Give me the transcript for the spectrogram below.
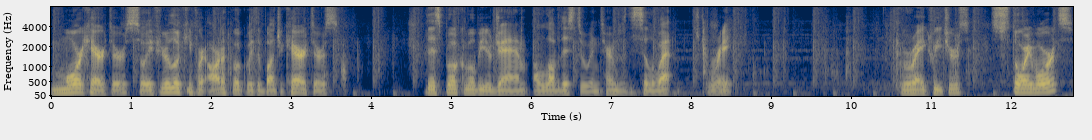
more characters. So if you're looking for an art book with a bunch of characters, this book will be your jam. I love this too in terms of the silhouette. It's great. Great creatures. Storyboards.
